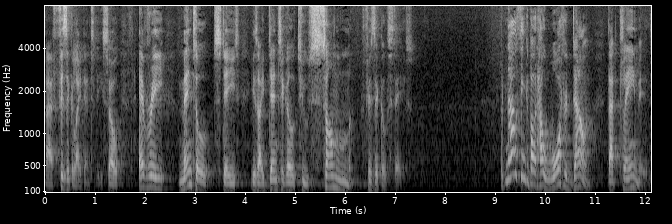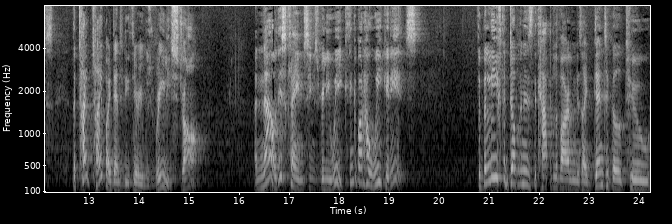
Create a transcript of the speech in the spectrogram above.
uh, physical identity. So every mental state is identical to some physical state. But now think about how watered down that claim is. The type-type identity theory was really strong. And now this claim seems really weak. Think about how weak it is. The belief that Dublin is the capital of Ireland is identical to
